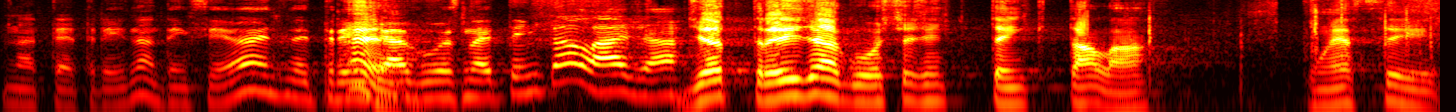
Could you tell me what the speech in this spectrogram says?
Não, até 3, não, tem que ser antes, né? 3 É. de agosto, nós tem que estar lá já. Dia 3 de agosto a gente tem que estar lá com esse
